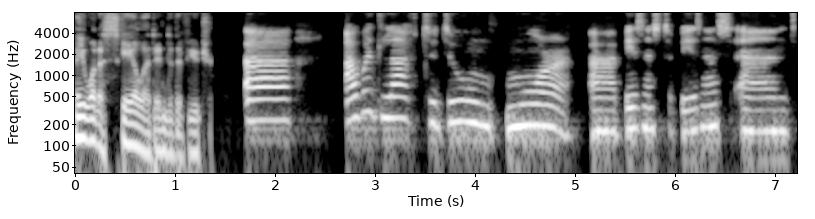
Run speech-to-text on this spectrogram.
how you want to scale it into the future. Uh, I would love to do more uh, business to business, and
